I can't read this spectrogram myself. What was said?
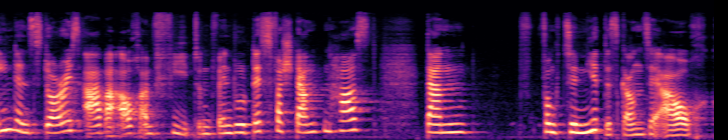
in den Stories, aber auch am Feed. Und wenn du das verstanden hast, dann funktioniert das Ganze auch.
